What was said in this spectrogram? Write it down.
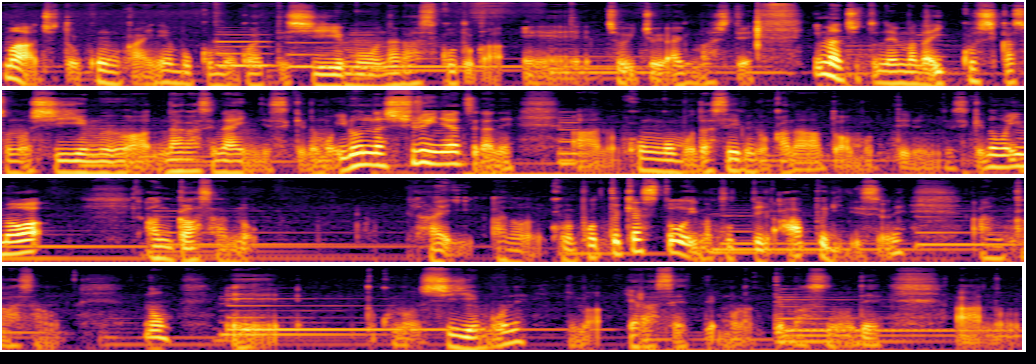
まあちょっと今回ね僕もこうやって CM を流すことが、えー、ちょいちょいありまして今ちょっとねまだ1個しかその CM は流せないんですけどもいろんな種類のやつがねあの今後も出せるのかなとは思ってるんですけども今はアンカーさんのはいあのこのポッドキャストを今撮っているアプリですよねアンカーさんの、えー、この CM をね今やらせてもらってますのであの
